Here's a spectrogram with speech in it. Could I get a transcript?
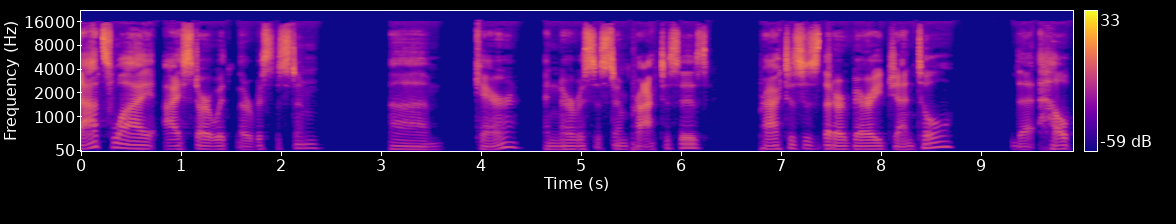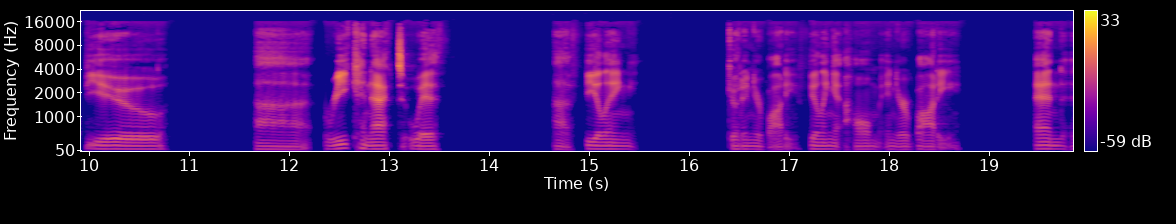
that's why I start with nervous system um, care and nervous system practices, practices that are very gentle, that help you uh, reconnect with uh, feeling good in your body, feeling at home in your body, and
